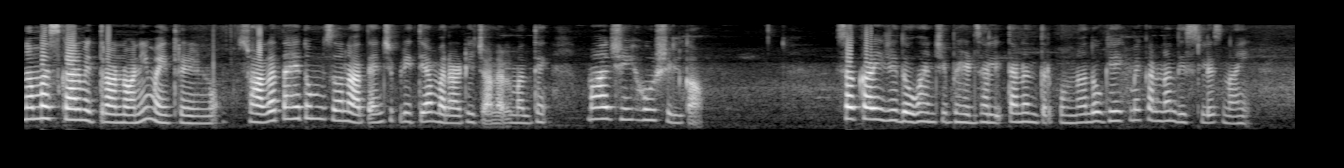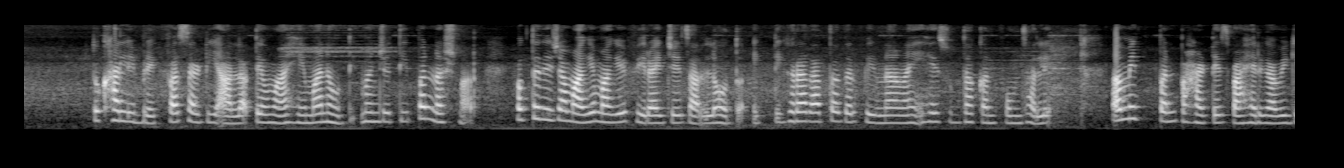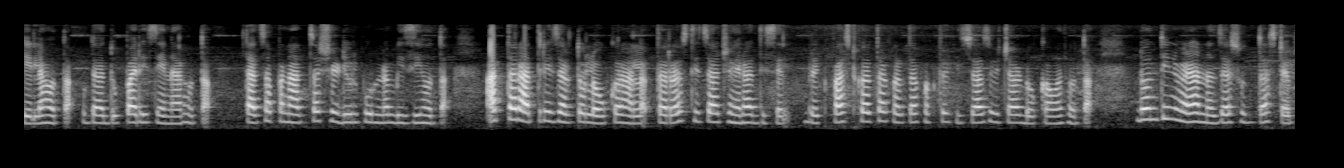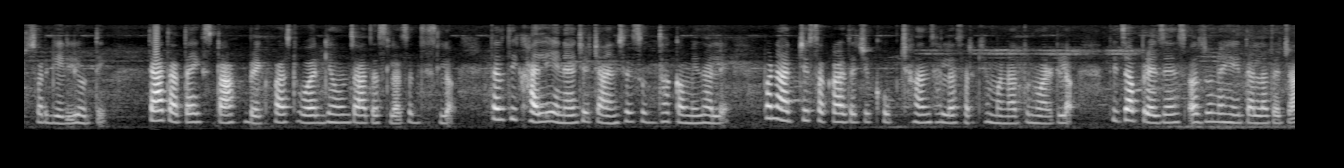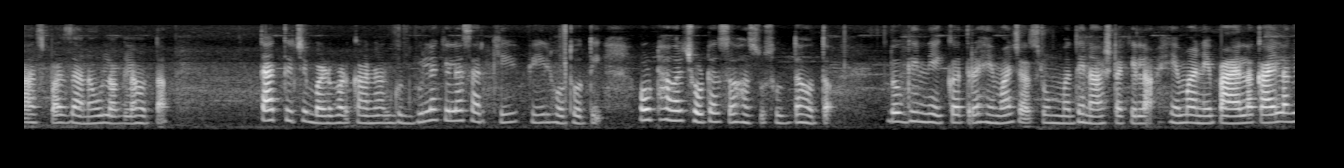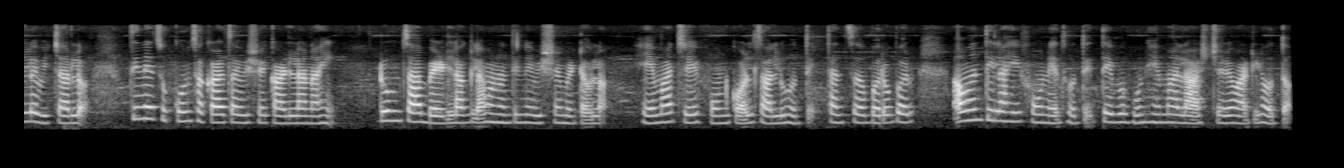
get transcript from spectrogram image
नमस्कार मित्रांनो आणि मैत्रिणींनो स्वागत आहे तुमचं नात्यांची प्रीती या मराठी चॅनलमध्ये. माझी होशील का सकाळी जी दोघांची भेट झाली त्यानंतर पुन्हा दोघे एकमेकांना दिसलेच नाही. तो खाली ब्रेकफास्टसाठी आला तेव्हा हेमा नव्हती म्हणजे ती पण नसणार. फक्त तिच्यामागे मागे फिरायचे चाललं होतं. एकटी घरात आता तर फिरणार नाही हे सुद्धा कन्फर्म झाले. अमित पण पहाटेच बाहेरगावी गेला होता. उद्या दुपारीच येणार होता. त्याचा पण आजचा शेड्यूल पूर्ण बिझी होता. आत्ता रात्री जर तो लवकर आला तरच तिचा चेहरा दिसेल. ब्रेकफास्ट करता करता फक्त तिचाच विचार डोकावत होता. दोन तीन वेळा नजरसुद्धा स्टेप्सवर गेली होती. त्यात आता एक स्टाफ ब्रेकफास्ट वर घेऊन जात असल्याचं दिसलं तर ती खाली येण्याचे चान्सेससुद्धा कमी झाले. पण आजची सकाळ त्याची खूप छान झाल्यासारखे मनातून वाटलं. तिचा प्रेझेन्स अजूनही त्याला त्याच्या आसपास जाणवू लागला होता. त्यात तिची बडबड कानात गुदगुल्या केल्यासारखी फील होत होती. ओठावर छोटंसं हसूसुद्धा होतं. दोघींनी एकत्र हेमाच्याच रूममध्ये नाश्ता केला. हेमाने पायाला काय लागलं विचारलं. तिने चुकून सकाळचा विषय काढला नाही. रूमचा बेड लागला म्हणून तिने विषय मिटवला. हेमाचे फोन कॉल चालू होते. त्यांचं बरोबर अवंतीलाही फोन येत होते. ते बघून हेमाला आश्चर्य वाटलं होतं.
